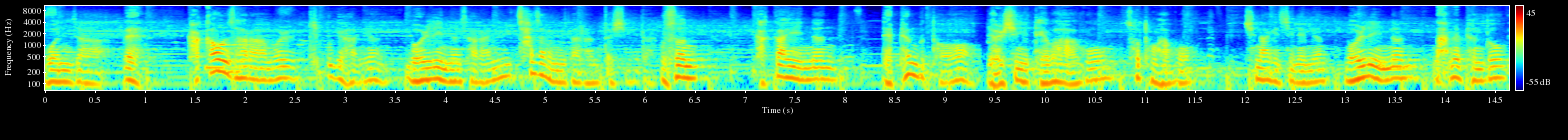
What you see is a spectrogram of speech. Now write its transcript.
원자래 가까운 사람을 기쁘게 하면 멀리 있는 사람이 찾아옵니다라는 뜻입니다. 우선 가까이 있는 내 편부터 열심히 대화하고 소통하고 친하게 지내면 멀리 있는 남의 편도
